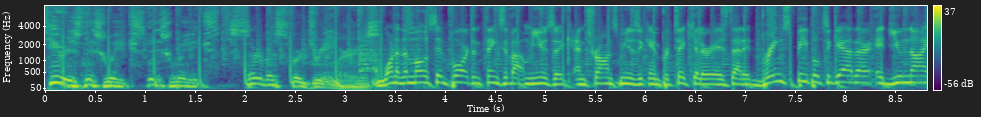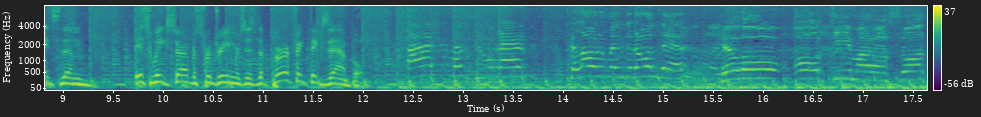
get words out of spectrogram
Here is this week's this week's service for dreamers. One of the most important things about music, and trance music in particular, is that it brings people together, it unites them. This week's Service for Dreamers is the perfect example. Hello, Wenderonde. Hello, all team Arasot.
